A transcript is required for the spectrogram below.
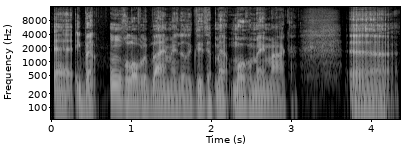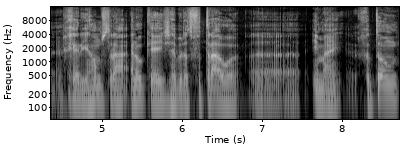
eh, ik ben ongelooflijk blij mee dat ik dit heb me- mogen meemaken. Eh, Gerry Hamstra en ook Kees hebben dat vertrouwen in mij getoond.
